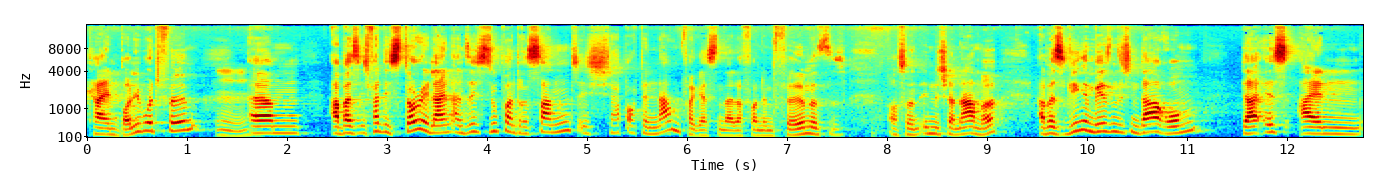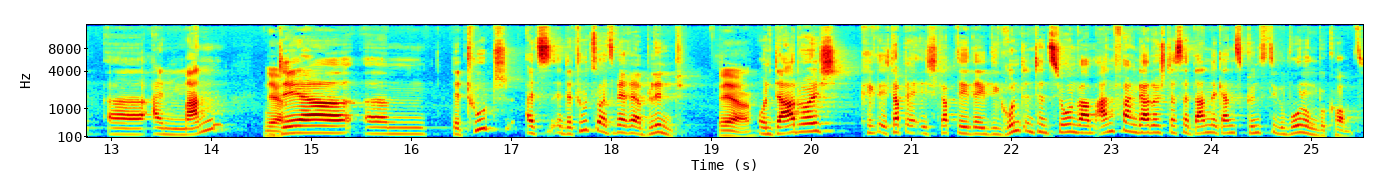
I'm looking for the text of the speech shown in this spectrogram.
kein Bollywood-Film. Ähm, aber ich fand die Storyline an sich super interessant. Ich habe auch den Namen vergessen leider von dem Film. Es ist auch so ein indischer Name. Aber es ging im Wesentlichen darum, da ist ein, äh, ein Mann, Ja. der, ähm, der, tut, als, der tut so, als wäre er blind. Ja. Und dadurch kriegt, ich glaube, ich glaub, die, die, Grundintention war am Anfang dadurch, dass er dann eine ganz günstige Wohnung bekommt.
